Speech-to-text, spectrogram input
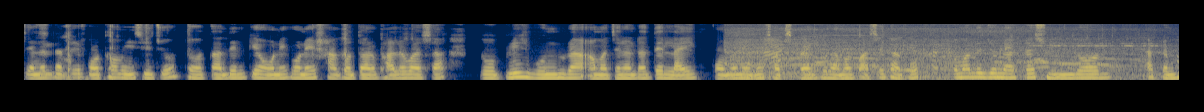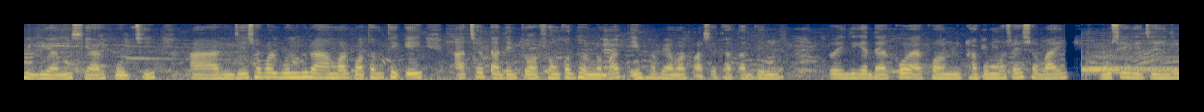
চ্যানেলটাতে প্রথম এসেছ, তো তাদেরকে অনেক অনেক স্বাগত আর ভালোবাসা। তো প্লিজ বন্ধুরা, আমার চ্যানেলটাতে লাইক কমেন্ট এবং সাবস্ক্রাইব করে আমার পাশে থাকো। তোমাদের জন্য একটা সুন্দর একটা ভিডিও আমি শেয়ার করছি। আর যে সকল বন্ধুরা আমার প্রথম থেকেই আছে, তাদেরকে অসংখ্য ধন্যবাদ এইভাবে আমার পাশে থাকার জন্য। তো এইদিকে দেখো, এখন ঠাকুরমশাই সবাই বসে গেছে যে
